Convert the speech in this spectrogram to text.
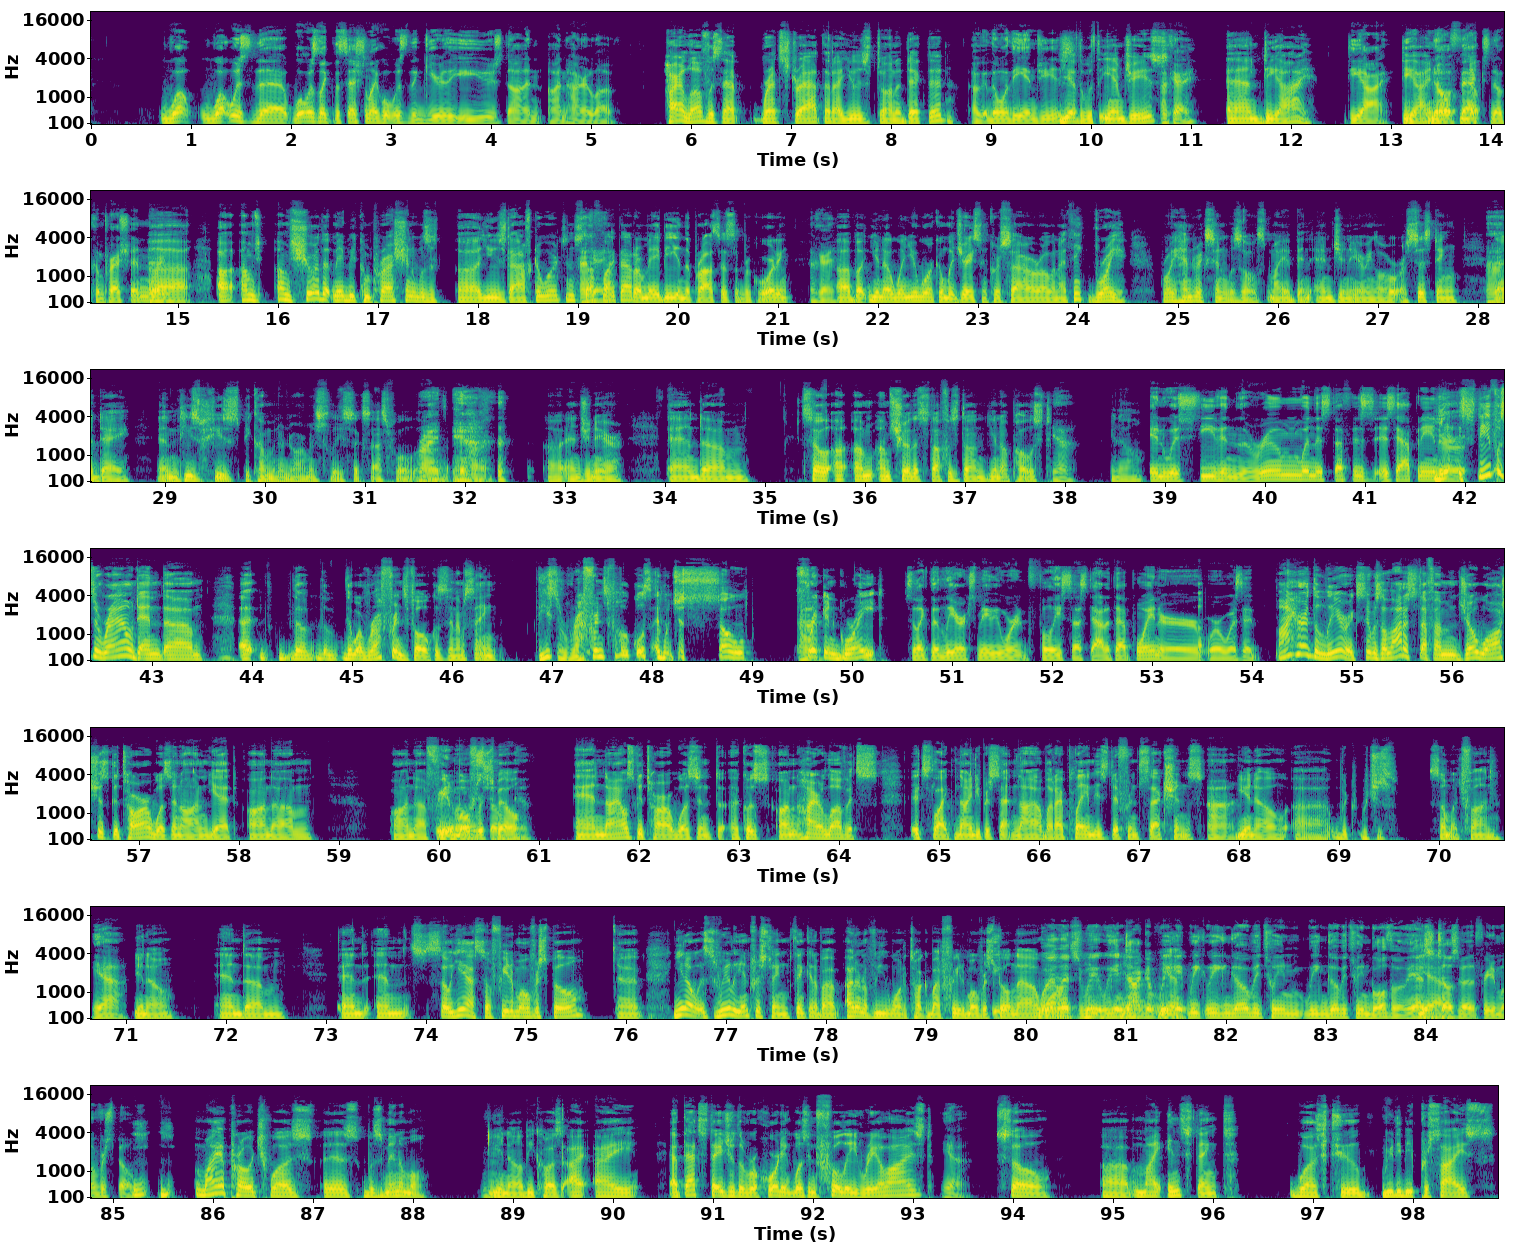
What what was the what was like the session like? What was the gear that you used on on Higher Love? Higher Love was that red Strat that I used on Addicted. Okay, the one with the EMGs. Yeah, with the EMGs Okay. and DI. DI. DI, No, no- effects, no, compression. or- Uh, uh, I'm I'm sure that maybe compression was uh, used afterwards and stuff Okay. like that, or maybe in the process of recording. okay. Uh, but you know, when you're working with Jason Corsaro, and I think Roy Roy Hendrickson was also might have been engineering or, or assisting Uh-huh. that day, and he's he's become an enormously successful uh, Right, yeah. uh, uh, engineer, and um, so I, I'm I'm sure that stuff was done, you know, post, yeah. You know. And was Steve in the room when this stuff is is happening? Yeah, or- Steve was around, and um, uh, the, the there were reference vocals, and I'm saying these are reference vocals. It was just so Uh-huh. freaking great. so like the lyrics maybe weren't fully sussed out at that point, or or was it? I heard the lyrics. There was a lot of stuff. Um, Joe Walsh's guitar wasn't on yet on um, on uh, Freedom, Freedom Overspill, Overspill, yeah. And Nile's guitar wasn't because on Higher Love it's it's like ninety percent Nile, but I play in these different sections, Uh-huh. you know, uh, which which is so much fun, Yeah. you know, and um, and and so yeah, so Freedom Overspill. Uh, you know, it's really interesting thinking about. I don't know if you want to talk about Freedom Overspill now. Well, or- let's we, we can yeah, talk. We, yeah. can, we we can go between we can go between both of them. Yeah. So tell us about the Freedom Overspill. y- y- my approach was is was minimal, you know, because I, I at that stage of the recording wasn't fully realized. Yeah. So uh, my instinct was to really be precise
